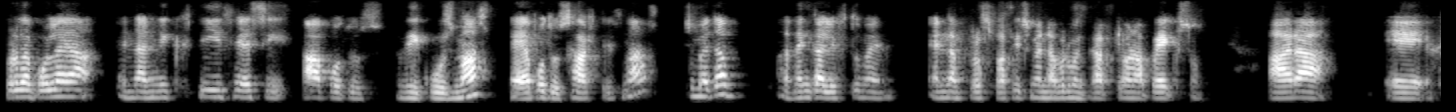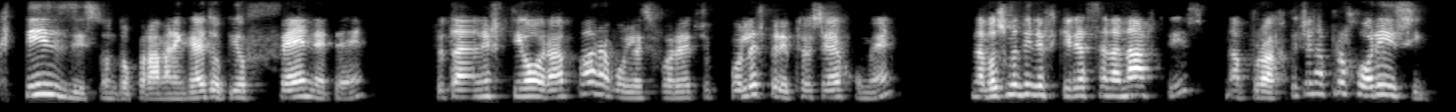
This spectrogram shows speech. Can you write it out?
πρώτα απ' όλα να ανοιχτεί η θέση από τους δικούς μας, ε, από τους άρτε μας, και μετά, αν δεν καλυφθούμε, ε, να προσπαθήσουμε να βρούμε κάποιον απ' έξω. Άρα, ε, χτίζεις τον το πράγμα, είναι κάτι το οποίο φαίνεται, και όταν έρθει η ώρα, πάρα πολλές φορές, σε πολλές περιπτώσεις έχουμε, να δώσουμε την ευκαιρία σε έναν άρτη να προαχθεί και να προχωρήσει.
